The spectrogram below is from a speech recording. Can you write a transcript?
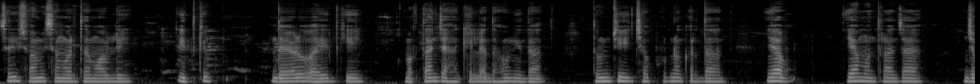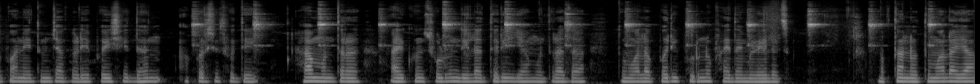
श्री स्वामी समर्थ माऊली इतके दयाळू आहेत की भक्तांच्या हाकेला धावून येतात. तुमची इच्छा पूर्ण करतात. या या मंत्राचा जपाने तुमच्याकडे पैसे धन आकर्षित होते. हा मंत्र ऐकून सोडून दिला तरी या मंत्राचा तुम्हाला परिपूर्ण फायदा मिळेलच. भक्तांनो तुम्हाला या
